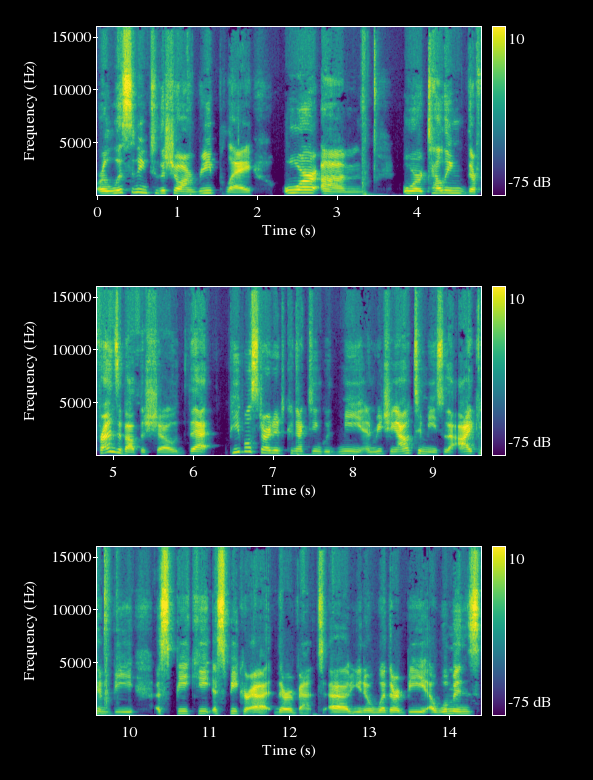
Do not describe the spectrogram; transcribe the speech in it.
or listening to the show on replay or um, or telling their friends about the show, that people started connecting with me and reaching out to me so that I can be a speaky a speaker at their event. Uh, you know, whether it be a woman's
